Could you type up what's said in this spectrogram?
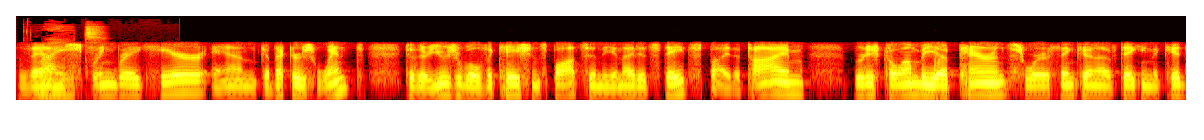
than right. spring break here, and Quebecers went to their usual vacation spots in the United States. By the time British Columbia parents were thinking of taking the kids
